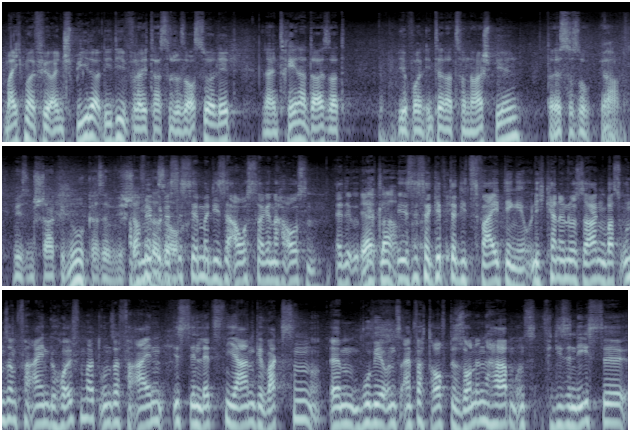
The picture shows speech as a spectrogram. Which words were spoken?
manchmal für einen Spieler, Didi, vielleicht hast du das auch so erlebt, wenn ein Trainer da ist, sagt, wir wollen international spielen, dann ist das so, ja, wir sind stark genug, also wir schaffen das auch. Das ist ja immer diese Aussage nach außen. Äh, ja, klar. Es ergibt ja die zwei Dinge. Und ich kann ja nur sagen, was unserem Verein geholfen hat. Unser Verein ist in den letzten Jahren gewachsen, ähm, wo wir uns einfach darauf besonnen haben, uns für diese nächste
